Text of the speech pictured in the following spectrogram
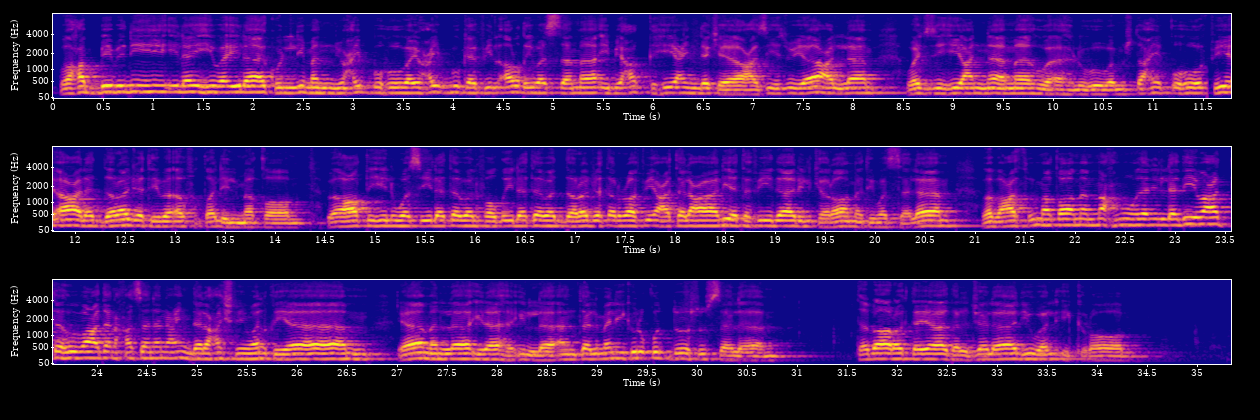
وحببني إليه وإلى كل من يحبه ويحبك في الأرض والسماء بحقه عندك يا عزيز يا علام. واجزه عنا ما هو أهله ومستحقه في أعلى الدرجة وأفضل المقام. وأعطه الوسيلة والفضيلة والدرجة الرفيعة العالية في دار الكرامة والسلام. وابعثه مقاما محمودا الذي وعدته وعدا حسنا عند الحشر والقيام. يا من لا إله إلا أنت الملك القدوس. قدوس السلام. تباركت يا ذا الجلال والإكرام.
